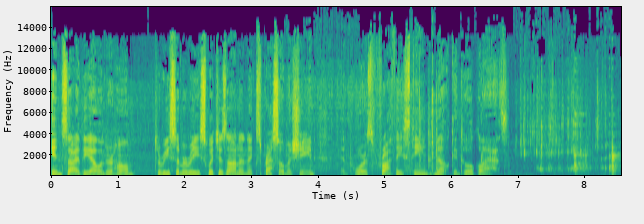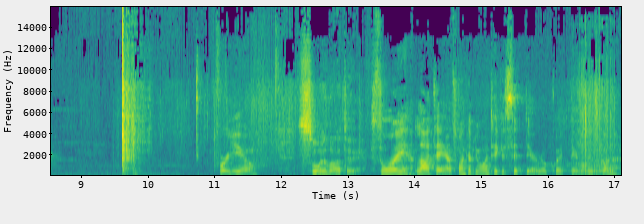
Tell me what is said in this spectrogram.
Inside the Ellender home, Teresa Marie switches on an espresso machine and pours frothy steamed milk into a glass. For you. Soy latte. Soy latte. That's one cup. You want to take a sip there, real quick. There, it's gonna.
